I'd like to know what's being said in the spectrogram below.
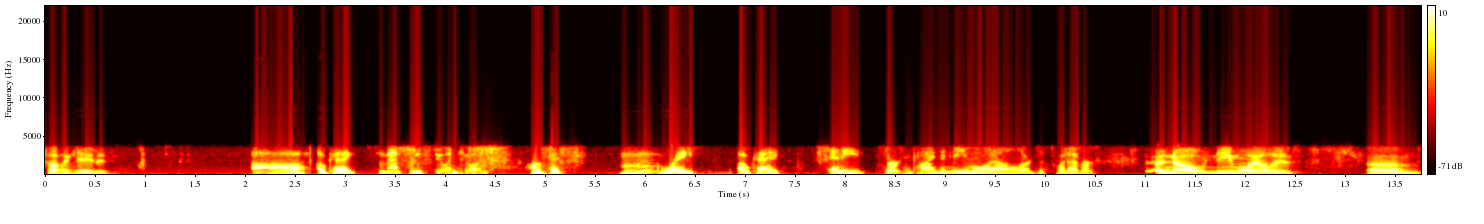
suffocated. Ah, okay. So that's what it's doing to them. Perfect. hmm Great. Okay. Any certain kind of neem oil or just whatever? Uh, no, neem oil is um,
